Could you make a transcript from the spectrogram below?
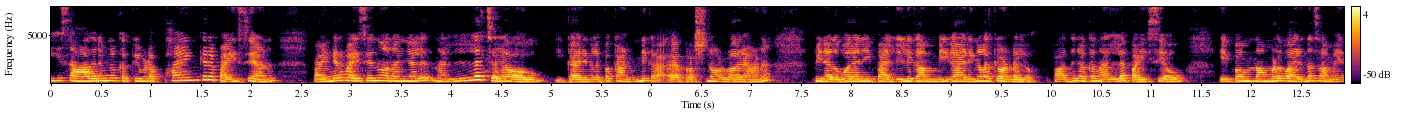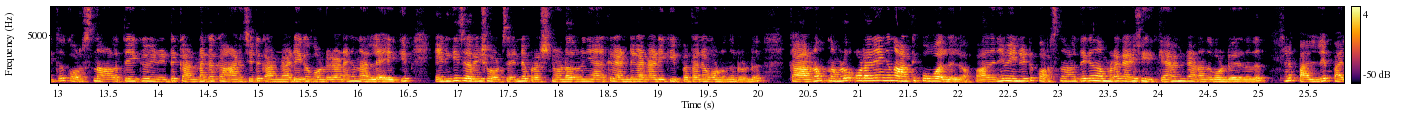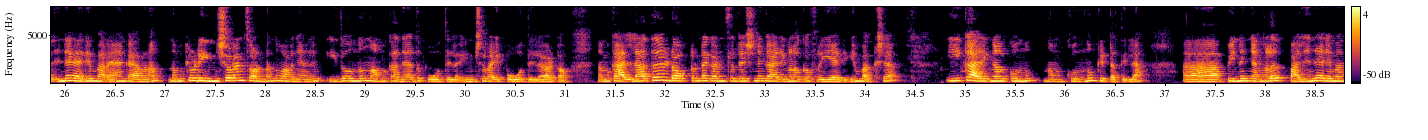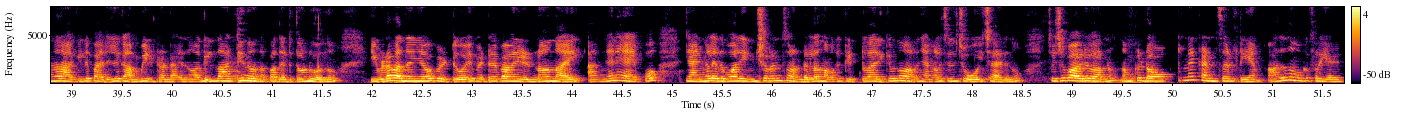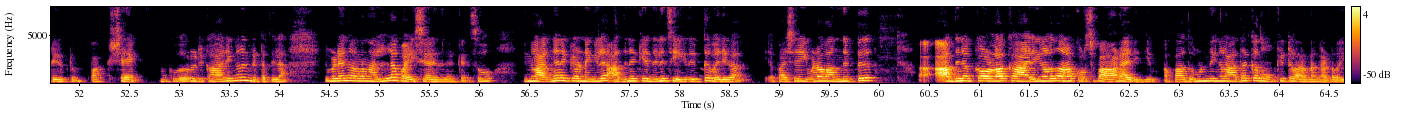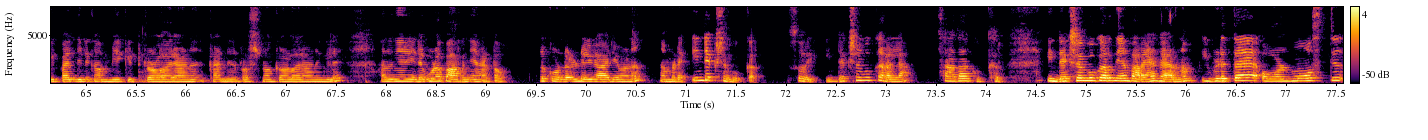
ഈ സാധനങ്ങൾക്കൊക്കെ ഇവിടെ ഭയങ്കര പൈസയാണ്. ഭയങ്കര പൈസ എന്ന് പറഞ്ഞു കഴിഞ്ഞാൽ നല്ല ചിലവാകും ഈ കാര്യങ്ങൾ. ഇപ്പം കണ്ണിന് പ്രശ്നമുള്ളവരാണ്. പിന്നെ അതുപോലെ തന്നെ ഈ പല്ലിൽ കമ്പി കാര്യങ്ങളൊക്കെ ഉണ്ടല്ലോ. അപ്പം അതിനൊക്കെ നല്ല പൈസയാവും. ഇപ്പം നമ്മൾ വരുന്ന സമയത്ത് കുറച്ച് നാളത്തേക്ക് വേണ്ടിയിട്ട് കണ്ണൊക്കെ കാണിച്ചിട്ട് കണ്ണാടിയൊക്കെ കൊണ്ടുവരികയാണെങ്കിൽ നല്ലതായിരിക്കും. എനിക്ക് ചെറിയ ഷോർട്ട് സൈഡിന്റെ പ്രശ്നമുണ്ട്. അതുകൊണ്ട് ഞാനൊക്കെ രണ്ട് കണ്ണാടിയൊക്കെ ഇപ്പം തന്നെ കൊണ്ടുവന്നിട്ടുണ്ട്. കാരണം നമ്മൾ ഉടനെ അങ്ങ് നാട്ടിൽ പോകുമല്ലോ അപ്പോൾ അതിന് വേണ്ടിയിട്ട് കുറച്ച് നാളത്തേക്ക് നമ്മുടെ കയ്യിൽ ഇരിക്കാൻ വേണ്ടിയിട്ടാണ് അത് കൊണ്ടുവരുന്നത്. പിന്നെ പല്ല് പല്ലിന്റെ കാര്യം പറയാൻ കാരണം നമുക്കിവിടെ ഇൻഷുറൻസ് ഉണ്ടെന്ന് പറഞ്ഞാലും ഇതൊന്നും നമുക്ക് അതിനകത്ത് പോകത്തില്ല. ഇൻഷുറായി പോകത്തില്ല കേട്ടോ. നമുക്ക് അല്ലാത്ത ഡോക്ടറിന്റെ കൺസൾട്ടേഷനും കാര്യങ്ങളൊക്കെ ഫ്രീ ആയിരിക്കും. പക്ഷെ ഈ കാര്യങ്ങൾക്കൊന്നും നമുക്കൊന്നും കിട്ടത്തില്ല. പിന്നെ ഞങ്ങൾ പല്ലിന് അരിമെന്ന അകിൽ പല്ലിൽ കമ്പി ഇട്ടിട്ടുണ്ടായിരുന്നു. അകിൽ നാട്ടിൽ നിന്ന് വന്നപ്പോൾ അത് എടുത്തുകൊണ്ട് വന്നു. ഇവിടെ വന്നു കഴിഞ്ഞപ്പോൾ പെട്ടുപോയി. പെട്ടുപോയപ്പോൾ അവൻ ഇടണമെന്നായി അങ്ങനെയായപ്പോൾ ഞങ്ങൾ ഇതുപോലെ ഇൻഷുറൻസ് ഉണ്ടല്ലോ നമുക്ക് കിട്ടുമായിരിക്കും എന്ന് പറഞ്ഞ് ഞങ്ങൾ ചെന്ന് ചോദിച്ചായിരുന്നു. ചോദിച്ചപ്പോൾ അവർ പറഞ്ഞു നമുക്ക് ഡോക്ടറിനെ കൺസൾട്ട് ചെയ്യാം. അത് നമുക്ക് ഫ്രീ ആയിട്ട് കിട്ടും. പക്ഷേ നമുക്ക് വേറൊരു കാര്യങ്ങളും കിട്ടത്തില്ല. ഇവിടെ എന്ന് പറഞ്ഞാൽ നല്ല പൈസയാണ് ഇതിനൊക്കെ. സോ നിങ്ങൾ അങ്ങനെയൊക്കെ ഉണ്ടെങ്കിൽ അതിനൊക്കെ എന്തെങ്കിലും ചെയ്തിട്ട് വരിക. പക്ഷേ ഇവിടെ വന്നിട്ട് അതിനൊക്കെ ഉള്ള കാര്യങ്ങൾ എന്ന് പറഞ്ഞാൽ കുറച്ച് പാടായിരിക്കും. അപ്പം അതുകൊണ്ട് നിങ്ങൾ അതൊക്കെ നോക്കിയിട്ട് വരണം കേട്ടോ. ഈ പല്ലിൽ കമ്പിയൊക്കെ ഇട്ടിട്ടുള്ളവരാണ് കണ്ണിന് പ്രശ്നമൊക്കെ ഉള്ളവരാണെങ്കിൽ അത് ഞാൻ എന്റെ കൂടെ പറഞ്ഞ കേട്ടോ. കൊണ്ടുവരേണ്ട ഒരു കാര്യമാണ് നമ്മുടെ induction cooker. Sorry induction cooker അല്ല സാധാ കുക്കർ. ഇൻഡക്ഷൻ കുക്കർ ഞാൻ പറയാൻ കാരണം ഇവിടുത്തെ ഓൾമോസ്റ്റ്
